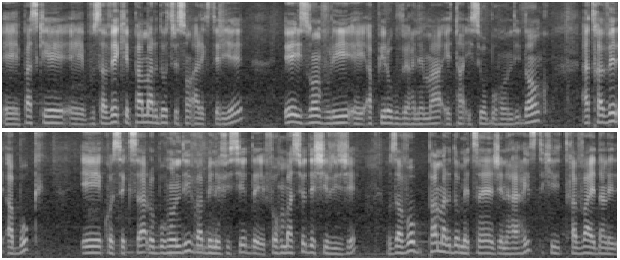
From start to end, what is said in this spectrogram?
et parce que vous savez que pas mal d'autres sont à l'extérieur et ils ont voulu appuyer le gouvernement étant ici au Burundi. Donc, à travers ABOK et COSEXA, le Burundi va bénéficier des formations des chirurgiens. Nous avons pas mal de médecins généralistes qui travaillent dans les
